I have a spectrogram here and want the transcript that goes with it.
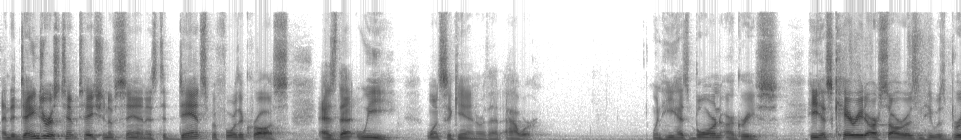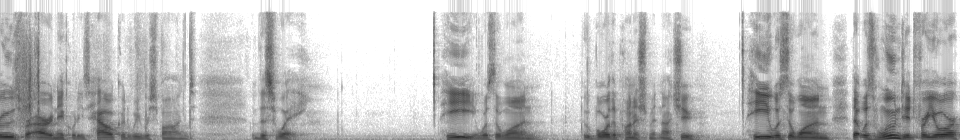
And the dangerous temptation of sin is to dance before the cross as that we once again, or that our. When he has borne our griefs, he has carried our sorrows, and he was bruised for our iniquities. How could we respond this way? He was the one who bore the punishment, not you. He was the one that was wounded for your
